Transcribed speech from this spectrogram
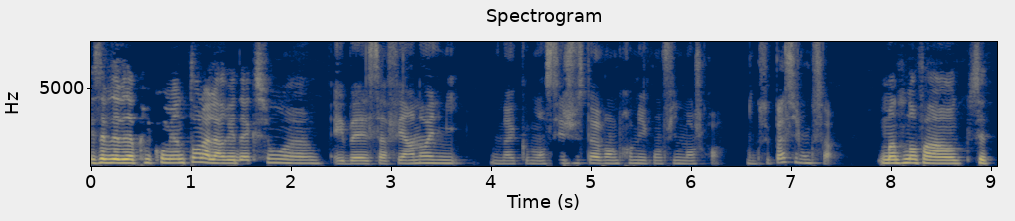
Et ça vous avait pris combien de temps là la rédaction euh? Eh ben ça fait un an et demi. On a commencé juste avant le premier confinement, je crois. Donc c'est pas si long que ça. Maintenant, enfin cette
